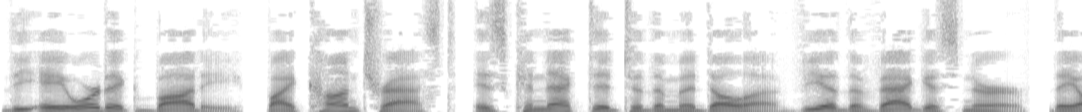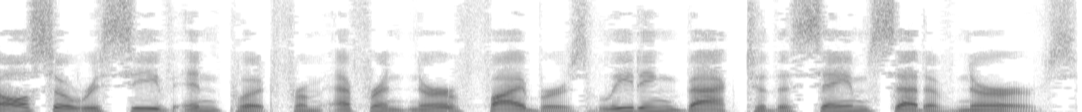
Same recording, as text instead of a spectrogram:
The aortic body, by contrast, is connected to the medulla via the vagus nerve. They also receive input from efferent nerve fibers leading back to the same set of nerves.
